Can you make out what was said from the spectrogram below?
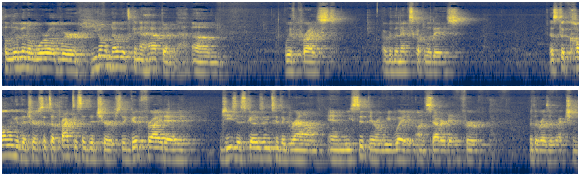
to live in a world where you don't know what's going to happen um, with Christ over the next couple of days. That's the calling of the church. That's a practice of the church. The Good Friday Jesus goes into the ground, and we sit there and we wait on Saturday for, for the resurrection.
